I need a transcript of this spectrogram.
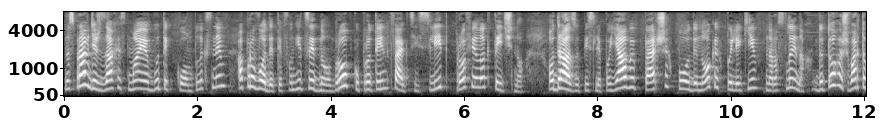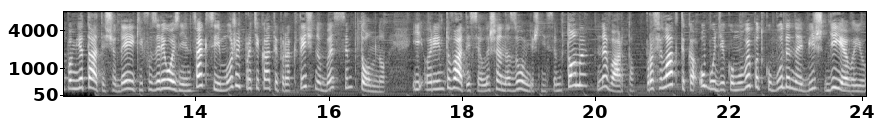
Насправді ж захист має бути комплексним, а проводити фунгіцидну обробку проти інфекцій слід профілактично, одразу після появи перших поодиноких пиляків на рослинах. До того ж, варто пам'ятати, що деякі фузаріозні інфекції можуть протікати практично безсимптомно. І орієнтуватися лише на зовнішні симптоми не варто. Профілактика у будь-якому випадку буде найбільш дієвою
